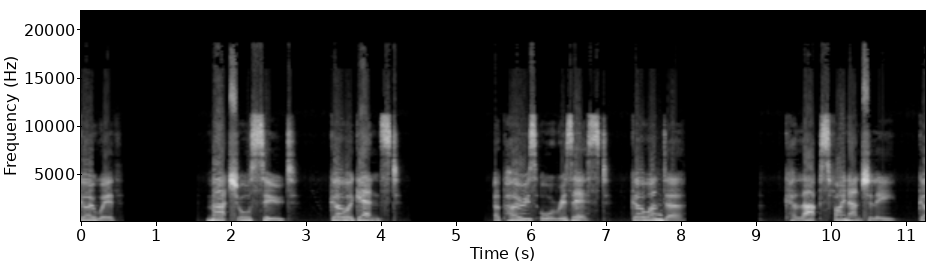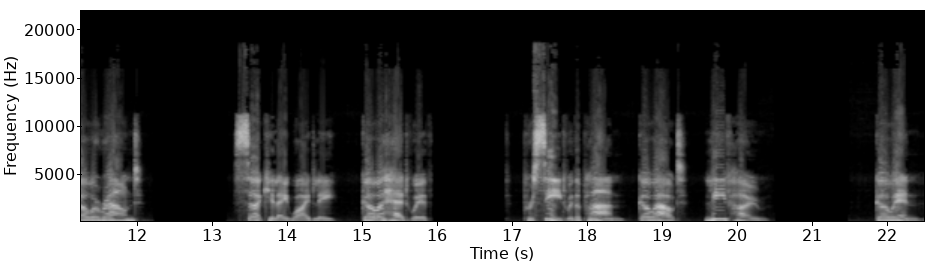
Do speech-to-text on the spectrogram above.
Go with. Match or suit. Go against. Oppose or resist. Go under collapse financially, go around, circulate widely, go ahead with, proceed with a plan, go out, leave home, go in,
